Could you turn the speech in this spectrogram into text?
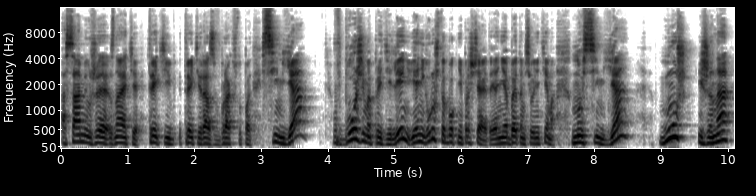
а сами уже, знаете, третий, третий раз в брак вступают. Семья в Божьем определении, я не говорю, что Бог не прощает, а я не об этом сегодня тема, но семья, муж и жена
